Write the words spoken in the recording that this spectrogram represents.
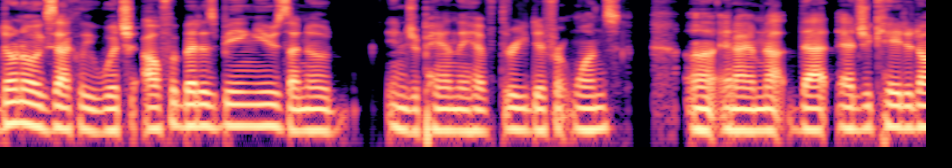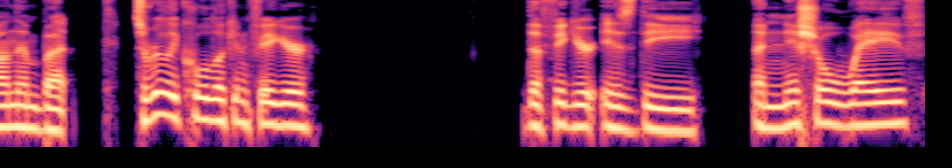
don't know exactly which alphabet is being used. I know in Japan they have three different ones, uh, and I am not that educated on them. But it's a really cool looking figure. The figure is the initial wave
